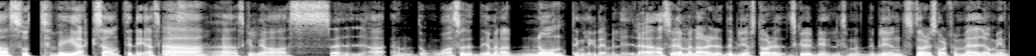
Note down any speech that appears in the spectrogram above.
Alltså tveksam till det skulle, Ja. jag, eh, skulle jag säga ändå. Alltså, jag menar, någonting ligger det väl i det. Alltså, jag menar, det blir en större, skulle bli liksom, det blir en större sorg för mig om min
